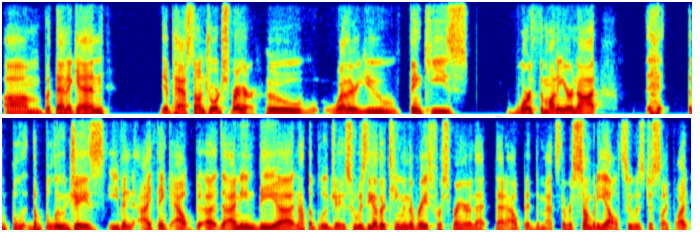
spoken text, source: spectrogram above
Um, but then again, they passed on George Springer, who, whether you think he's worth the money or not, the the Blue Jays even I think out. Uh, I mean the uh, not the Blue Jays. Who was the other team in the race for Springer that that outbid the Mets? There was somebody else who was just like what.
